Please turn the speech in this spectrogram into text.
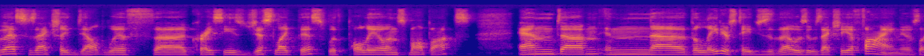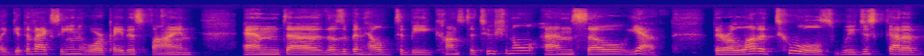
US has actually dealt with uh, crises just like this with polio and smallpox. And um, in uh, the later stages of those, it was actually a fine. It was like, get the vaccine or pay this fine. And uh, those have been held to be constitutional. And so, yeah, there are a lot of tools. We just got to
